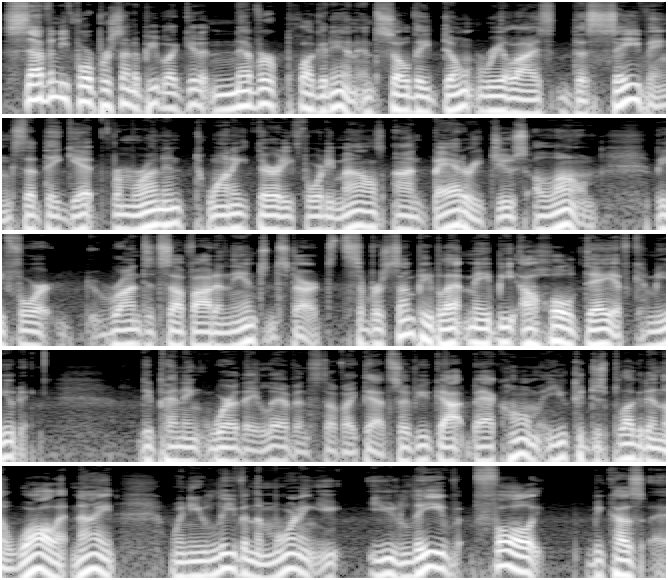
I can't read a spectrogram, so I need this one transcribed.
74% of people that get it never plug it in. And so they don't realize the savings that they get from running 20, 30, 40 miles on battery juice alone before it runs itself out and the engine starts. So for some people, that may be a whole day of commuting, depending where they live and stuff like that. So if you got back home, you could just plug it in the wall at night. When you leave in the morning, you, you leave full because uh,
